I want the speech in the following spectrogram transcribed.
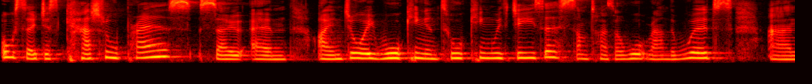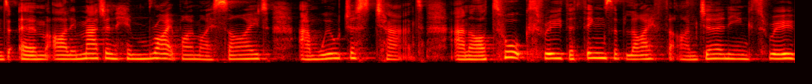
also just casual prayers. So um, I enjoy walking and talking with Jesus. Sometimes I walk around the woods and um, I'll imagine him right by my side and we'll just chat and I'll talk through the things of life that I'm journeying through.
